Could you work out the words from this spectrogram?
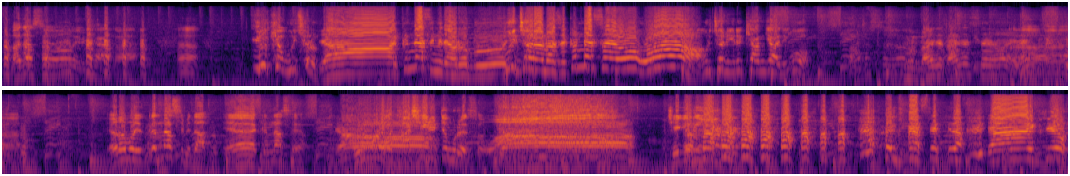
맞았어요 이렇게 한 거야. 어. 이렇게 우리처럼 야 끝났습니다 여러분. 우리 10초 남았어요. 끝났어요. 와. 우리처럼 이렇게 한 게 아니고 맞았어요. 맞아 맞았어요. 예. 어, 어. 여러분 이거 끝났습니다. 예 끝났어요. 야. 다시 1등으로 했어. 와 와. 재경이 괜찮습니다. 야 귀여워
